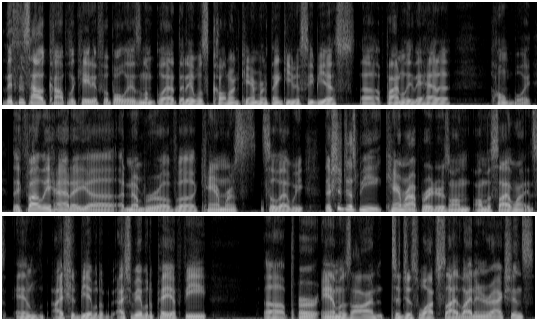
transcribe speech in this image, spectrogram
This is how complicated football is, and I'm glad that it was caught on camera. Thank you to CBS. Uh, finally, they had a homeboy. They finally had a uh, a number of uh, cameras so that we there should just be camera operators on on the sidelines, and I should be able to I should be able to pay a fee uh, per Amazon to just watch sideline interactions.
